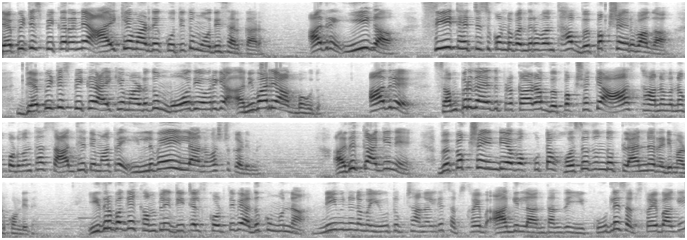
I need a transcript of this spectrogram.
ಡೆಪ್ಯೂಟಿ ಸ್ಪೀಕರ್ ಅನ್ನೇ ಆಯ್ಕೆ ಮಾಡದೆ ಕೂತಿತ್ತು ಮೋದಿ ಸರ್ಕಾರ. ಆದರೆ ಈಗ ಸೀಟ್ ಹೆಚ್ಚಿಸಿಕೊಂಡು ಬಂದಿರುವಂತಹ ವಿಪಕ್ಷ ಇರುವಾಗ ಡೆಪ್ಯೂಟಿ ಸ್ಪೀಕರ್ ಆಯ್ಕೆ ಮಾಡೋದು ಮೋದಿ ಅವರಿಗೆ ಅನಿವಾರ್ಯ ಆಗಬಹುದು. ಆದರೆ ಸಂಪ್ರದಾಯದ ಪ್ರಕಾರ ವಿಪಕ್ಷಕ್ಕೆ ಆ ಸ್ಥಾನವನ್ನು ಕೊಡುವಂತಹ ಸಾಧ್ಯತೆ ಮಾತ್ರ ಇಲ್ಲವೇ ಇಲ್ಲ ಅನ್ನುವಷ್ಟು ಕಡಿಮೆ. ಅದಕ್ಕಾಗಿಯೇ ವಿಪಕ್ಷ ಇಂಡಿಯಾ ಒಕ್ಕೂಟ ಹೊಸದೊಂದು ಪ್ಲಾನ್ನ ರೆಡಿ ಮಾಡ್ಕೊಂಡಿದೆ. ಇದ್ರ ಬಗ್ಗೆ ಕಂಪ್ಲೀಟ್ ಡೀಟೇಲ್ಸ್ ಕೊಡ್ತೀವಿ. ಅದಕ್ಕೂ ಮುನ್ನ ನೀವಿನ್ನು ನಮ್ಮ ಯೂಟ್ಯೂಬ್ ಚಾನಲ್ಗೆ ಸಬ್ಸ್ಕ್ರೈಬ್ ಆಗಿಲ್ಲ ಅಂತಂದ್ರೆ ಈ ಕೂಡಲೇ ಸಬ್ಸ್ಕ್ರೈಬ್ ಆಗಿ,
